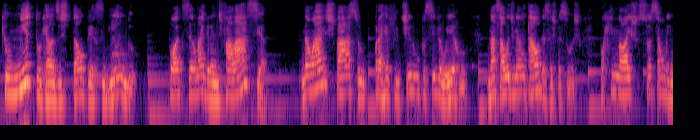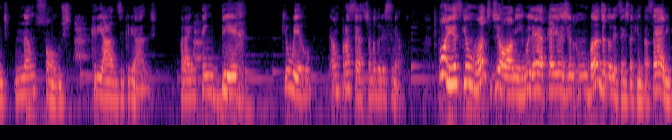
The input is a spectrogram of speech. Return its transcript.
que o mito que elas estão perseguindo pode ser uma grande falácia. Não há espaço para refletir um possível erro na saúde mental dessas pessoas porque nós socialmente não somos criados e criadas para entender que o erro é um processo de amadurecimento. Por isso que um monte de homem e mulher fica aí agindo como um bando de adolescentes da quinta série,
